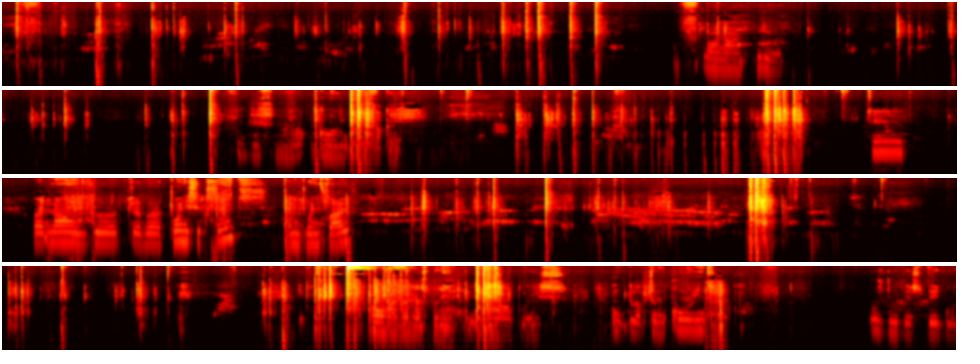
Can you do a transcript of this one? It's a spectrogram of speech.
Going on here? Just not going. Okay. Two. Right now we've got about 26 cents and 25. Oh my god, let's put in now, please. Drop some coins. Let's do this big one.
